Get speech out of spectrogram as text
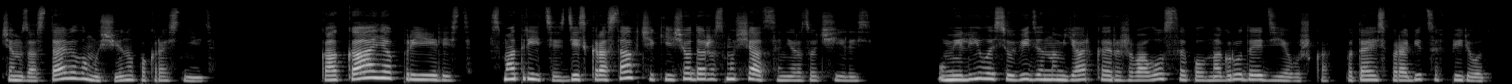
чем заставила мужчину покраснеть. «Какая прелесть! Смотрите, здесь красавчики еще даже смущаться не разучились!» Умилилась увиденным яркая рыжеволосая полногрудая девушка, пытаясь пробиться вперед,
